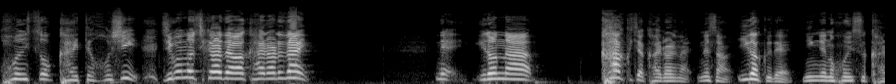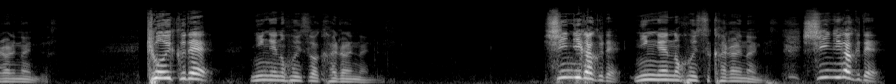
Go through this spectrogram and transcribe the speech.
本質を変えてほしい。自分の力では変えられない。ね、いろんな科学じゃ変えられない。皆さん、医学で人間の本質変えられないんです。教育で人間の本質は変えられないんです。心理学で人間の本質変えられないんです。心理学で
